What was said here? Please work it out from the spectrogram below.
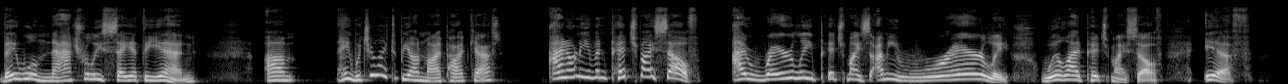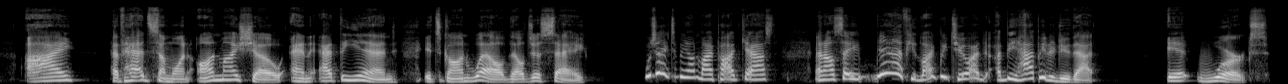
they will naturally say at the end, um, Hey, would you like to be on my podcast? I don't even pitch myself. I rarely pitch myself. I mean, rarely will I pitch myself if I have had someone on my show and at the end it's gone well, they'll just say, Would you like to be on my podcast? And I'll say, Yeah, if you'd like me to, I'd, I'd be happy to do that. It works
